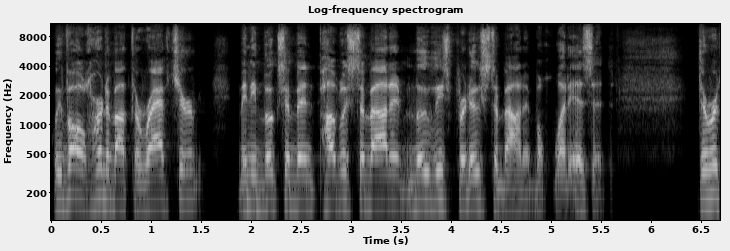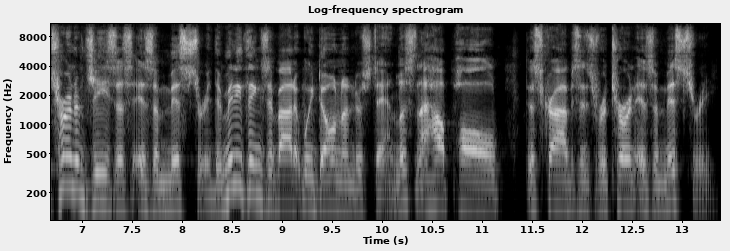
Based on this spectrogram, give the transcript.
We've all heard about the rapture. Many books have been published about it, movies produced about it. But what is it? The return of Jesus is a mystery. There are many things about it we don't understand. Listen to how Paul describes his return as a mystery.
